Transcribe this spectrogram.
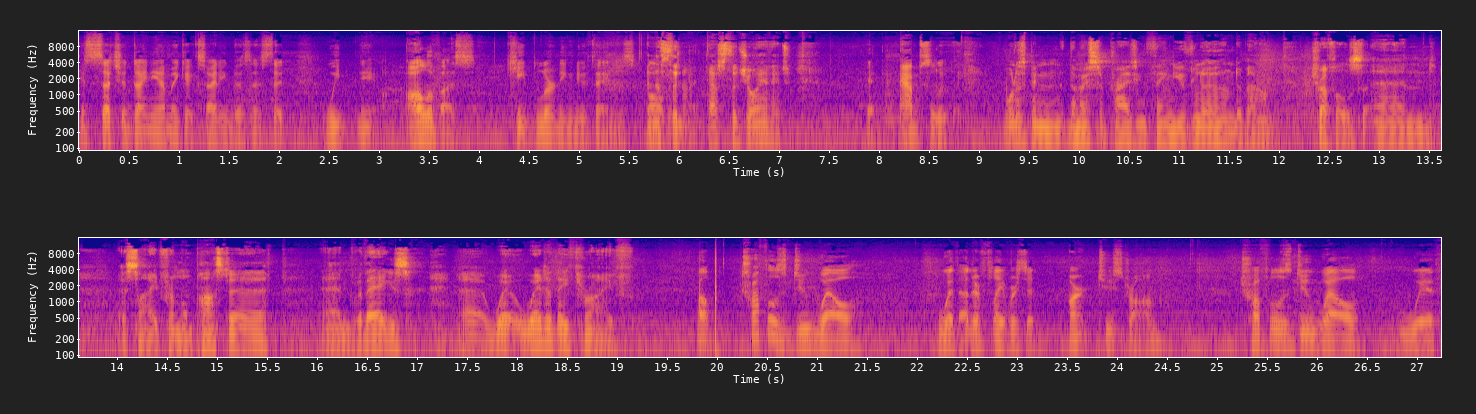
it's such a dynamic, exciting business that we, you know, all of us, keep learning new things And all that's the the, time. that's the joy of it. Yeah, absolutely. What has been the most surprising thing you've learned about truffles? And aside from on pasta and with eggs, uh, where, where do they thrive? Well, truffles do well with other flavors that aren't too strong. Truffles do well with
